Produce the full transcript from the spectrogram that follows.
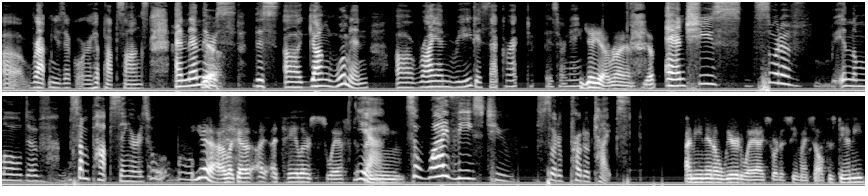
uh, rap music or hip hop songs. And then there's yeah. this uh, young woman, uh, Ryan Reed, is that correct? Is her name? Yeah, yeah, Ryan. Yep. And she's sort of in the mold of some pop singers who, who yeah like a, a, taylor swift yeah I mean, so why these two sort of prototypes i mean in a weird way i sort of see myself as danny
